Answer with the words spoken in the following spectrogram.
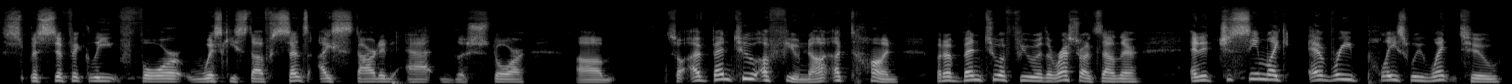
specifically for whiskey stuff since I started at the store. Um, so I've been to a few, not a ton, but I've been to a few of the restaurants down there, and it just seemed like every place we went to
